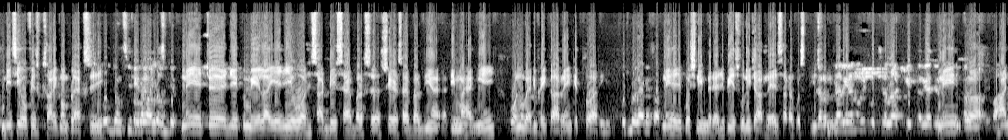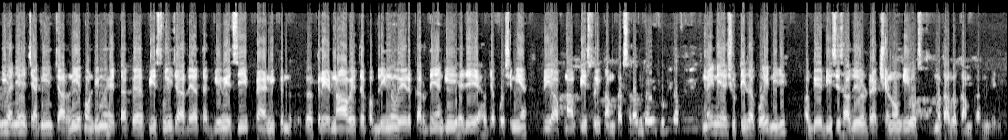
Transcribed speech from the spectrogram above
ਡੀਸੀ ਆਫਿਸ ਸਾਰੇ ਕੰਪਲੈਕਸ ਜੀ। ਕੋਈ ਏਜੰਸੀ ਤੋਂ ਆਈ ਸੀ? ਨਹੀਂ ਇਹ 'ਚ ਜੇ ਇੱਕ ਮੇਲ ਆਈ ਹੈ ਜੀ ਉਹ ਅਸੀਂ ਸਾਡੀ ਸਾਈਬਰ ਸ਼ੇਅਰ ਸਾਈਬਰ ਦੀਆਂ ਟੀਮਾਂ ਹੈਗੀਆਂ ਜੀ ਉਹਨੂੰ ਵੈਰੀਫਾਈ ਕਰ ਰਹੇ ਹਾਂ ਕਿੱਥੋਂ ਆ ਰਹੀ ਹੈ ਜੀ। ਕੁਝ ਮਿਲਿਆ ਨਹੀਂ ਸਰ? ਨਹੀਂ ਹਜੇ ਕੁਝ ਨਹੀਂ ਮਿਲਿਆ ਜੀ ਪੀਸਫੁਲੀ ਚੱਲ ਰਿਹਾ ਜੀ ਸਾਰਾ ਕੁਝ ਪੀਸਫੁਲੀ ਕਰਮਚਾਰੀਆਂ ਨੂੰ ਵੀ ਕੁਝ ਅਲਰਟ ਕੀਤਾ ਗਿਆ ਜਿਸ ਨਹੀਂ ਹਾਂਜੀ ਹਾਂਜੀ ਇਹ ਚੈਕਿੰਗ ਚੱਲ ਰਹੀ ਹੈ ਕੰਟੀਨਿਊ ਹਜੇ ਤੱਕ ਪੀਸਫੁਲੀ ਚੱਲ ਰਿਹਾ ਤੇ ਅੱਗੇ ਵੀ ਅਸੀਂ ਪੈਨਿਕ ਕ੍ਰੀਏਟ ਨਾ ਹੋਵੇ ਤੇ ਪਬਲਿਕ ਨੂੰ ਇਹ ਕਰਦੇ ਹਾਂ ਕਿ ਹਜੇ ਇਹੋ ਜਿਹਾ ਕੁਝ ਨਹੀਂ ਹੈ ਤੁਸੀਂ ਆਪਣਾ ਪੀਸਫੁਲੀ ਕੰਮ ਕਰ ਸਕਦੇ ਹੋ। ਕਰਮਚਾਰੀ ਛੁੱਟੀ ਕਰਤੀ ਗਈ ਨਹੀਂ ਨਹੀਂ ਇਹ ਛੁੱਟੀ ਦਾ ਕੋਈ ਨਹੀਂ ਜੀ। ਅੱਗੇ ਡੀਸੀ ਸਾਹਿਬ ਦੀ ਡਾਇਰੈਕਸ਼ਨ ਹੋਗੀ ਉਸ ਮੁਤਾਬਕ ਕੰਮ ਕਰਨਗੇ ਜੀ।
